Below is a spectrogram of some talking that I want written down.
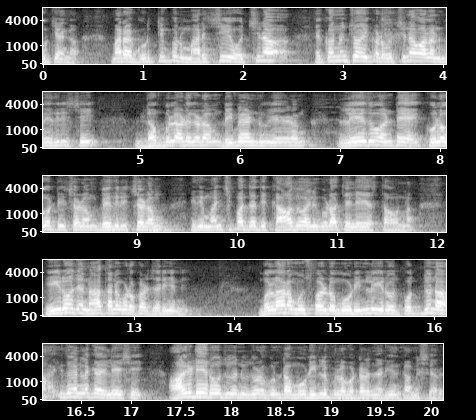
ముఖ్యంగా. మరి ఆ గుర్తింపును మరిచి వచ్చిన ఎక్కడి నుంచో ఇక్కడ వచ్చిన వాళ్ళని బెదిరించి డబ్బులు అడగడం డిమాండ్ చేయడం లేదు అంటే కూలగొట్టించడం బెదిరించడం ఇది మంచి పద్ధతి కాదు అని కూడా తెలియజేస్తా ఉన్నా. ఈరోజే నాతన కూడా ఒకటి జరిగింది. బొల్లారం మున్సిపాలిటీలో మూడు ఇండ్లు ఈరోజు పొద్దున ఐదు గంటలకే లేచి హాలిడే రోజు చూడకుండా మూడు ఇండ్లు కూలగొట్టడం జరిగింది కమిషనర్.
